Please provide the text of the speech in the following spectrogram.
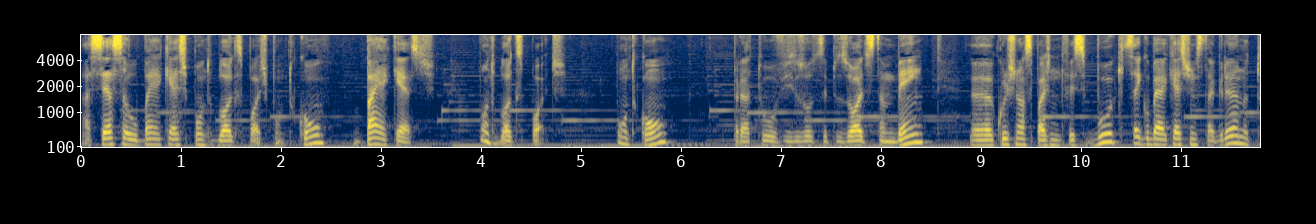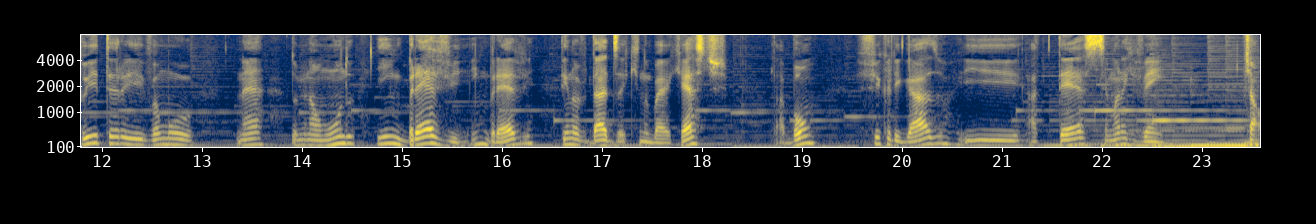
Acesse o baiacast.blogspot.com, baiacast.blogspot.com para tu ouvir os outros episódios também. Uh, curte nossa página no Facebook, segue o Baiacast no Instagram, no Twitter e vamos né, dominar o mundo. E em breve, em breve, tem novidades aqui no Biacast, tá bom? Fica ligado e até semana que vem. Tchau!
